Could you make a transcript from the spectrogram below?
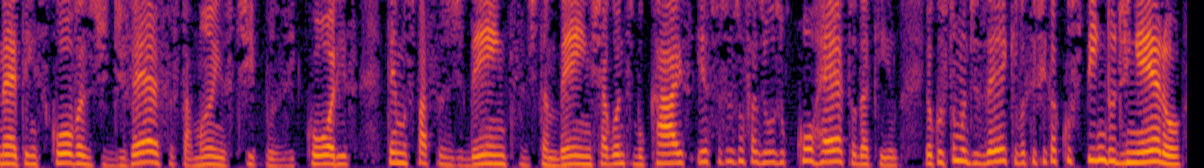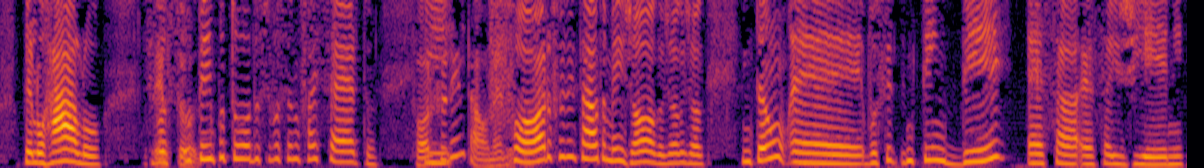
né? Tem escovas de diversos tamanhos, tipos e cores. Temos pastas de dentes de, também, enxaguantes bucais, e as pessoas não fazem o uso correto daquilo. Eu costumo dizer que você fica cuspindo dinheiro pelo ralo se você- o tempo todo se você não faz certo. Fora o E fio dental, né? Fora o fio dental também, joga, joga, joga. Então, é, você entender essa, essa higiene,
